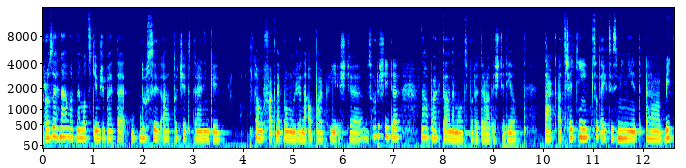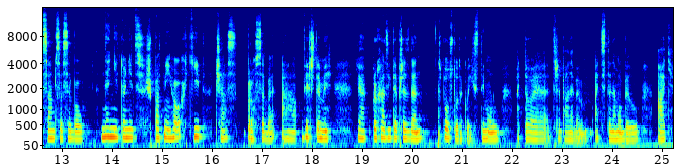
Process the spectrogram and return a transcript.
rozehnávat nemoc tím, že budete dusit a točit tréninky, tomu fakt nepomůže, naopak ji ještě zhoršíte, naopak ta nemoc bude trvat ještě díl. Tak a třetí, co tady chci zmínit, uh, být sám se sebou. Není to nic špatného chtít čas pro sebe a věřte mi, jak procházíte přes den spoustu takových stimulů, ať to je třeba, nevím, ať jste na mobilu, ať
